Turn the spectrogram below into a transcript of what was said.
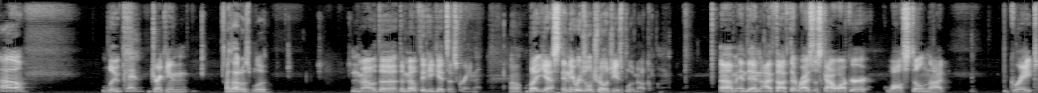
Oh, Luke Okay. drinking I thought it was blue. no, the the milk that he gets is green. Oh. But yes, in the original trilogy it's blue milk. Um, and then I thought that Rise of Skywalker, while still not great,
